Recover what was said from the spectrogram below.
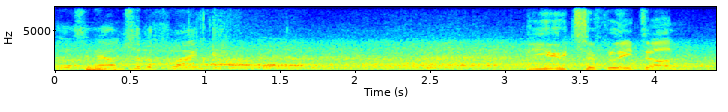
Plays it out to the flank. Beautifully done.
